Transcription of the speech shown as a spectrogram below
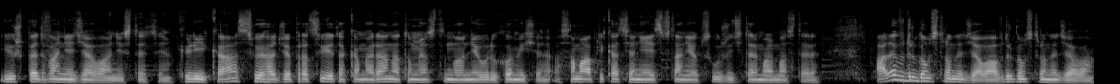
już P2 nie działa niestety. Klika, słychać, że pracuje ta kamera, natomiast no, nie uruchomi się, a sama aplikacja nie jest w stanie obsłużyć Thermal Master. Ale w drugą stronę działa, w drugą stronę działa.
